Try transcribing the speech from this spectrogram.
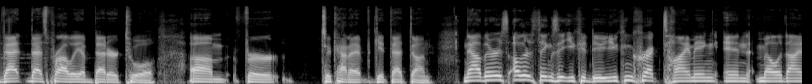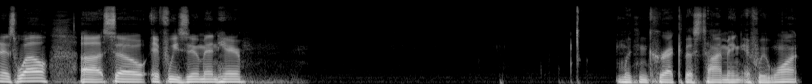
that that's probably a better tool um, for to kind of get that done. Now, there's other things that you could do. You can correct timing in Melodyne as well. Uh, so if we zoom in here, we can correct this timing if we want.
